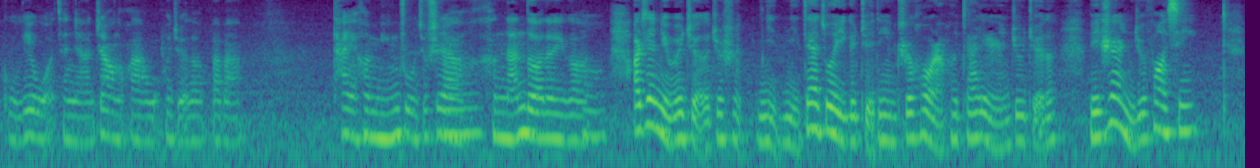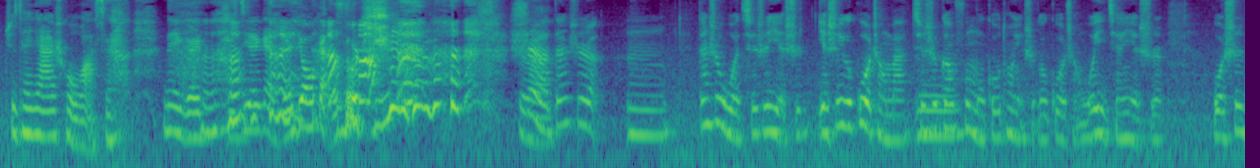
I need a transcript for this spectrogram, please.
鼓励我参加。这样的话，我会觉得爸爸。他也很民主，就是很难得的一个。而且你有没有觉得，就是你你在做一个决定之后，然后家里人就觉得没事儿，你就放心去参加的时候，哇塞，那个直接感觉腰杆子都直。是啊，但是嗯，但是我其实也是也是一个过程吧。其实跟父母沟通也是个过程。我以前也是。我是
